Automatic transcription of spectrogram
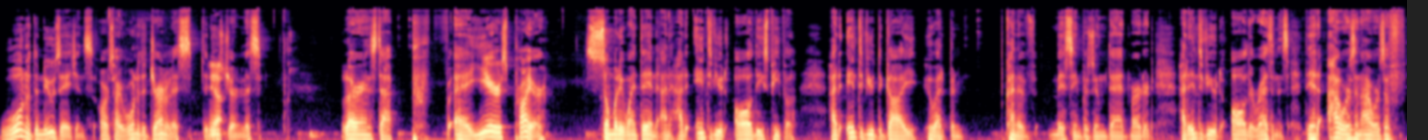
one of the news agents, or sorry, one of the journalists, the news Yeah. journalists, learns that uh, years prior, somebody went in and had interviewed all these people, had interviewed the guy who had been kind of missing, presumed dead, murdered, had interviewed all the residents. They had hours and hours of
